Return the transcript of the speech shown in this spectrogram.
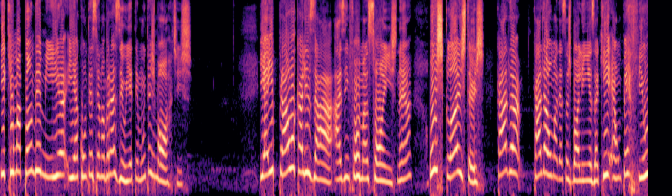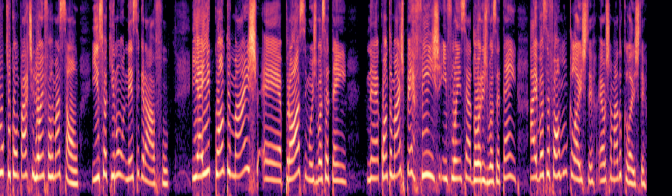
e que uma pandemia ia acontecer no Brasil, ia ter muitas mortes. E aí, para localizar as informações, né, os clusters, cada, cada uma dessas bolinhas aqui é um perfil que compartilhou a informação. Isso aqui no, nesse grafo. E aí, quanto mais é, próximos você tem né, quanto mais perfis influenciadores você tem, aí você forma um cluster, é o chamado cluster.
